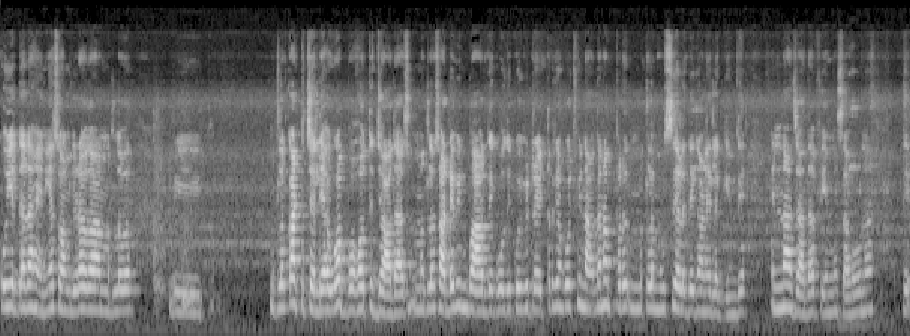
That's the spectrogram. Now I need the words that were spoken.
ਕੋਈ ਇਦਾਂ ਦਾ ਹੈ ਨਹੀਂ ਆ Song ਜਿਹੜਾ ਉਹਦਾ ਮਤਲਬ ਵੀ ਮਤਲਬ ਘੱਟ ਚੱਲਿਆ ਹੋਊਗਾ, ਬਹੁਤ ਜ਼ਿਆਦਾ। ਮਤਲਬ ਸਾਡੇ ਵੀ ਬਾਹਰ ਦੇ ਕੋਲ ਦੀ ਕੋਈ ਵੀ ਟਰੈਕਟਰ ਜਾਂ ਕੁਝ ਵੀ ਲੰਘਦਾ ਨਾ, ਉੱਪਰ ਮਤਲਬ ਮੂਸੇ ਵਾਲੇ ਦੇ ਗਾਣੇ ਲੱਗੇ ਹੁੰਦੇ ਆ। ਇੰਨਾ ਜ਼ਿਆਦਾ ਫੇਮਸ ਆ ਉਹ ਨਾ। ਤੇ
